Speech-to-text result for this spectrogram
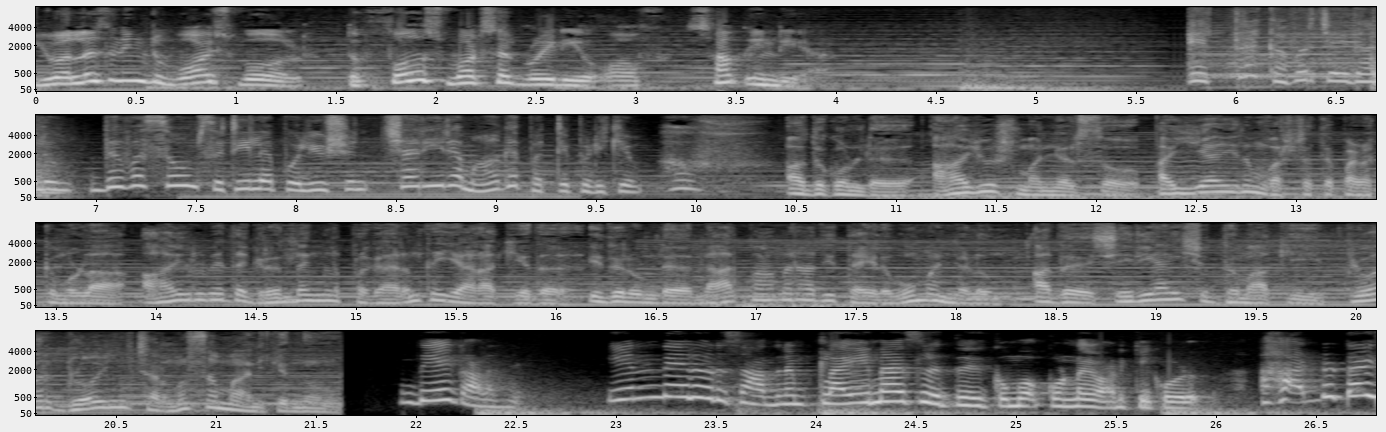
You are listening to Voice World, the first WhatsApp radio of South India. എത്ര cover ചെയ്താലും ദിവസവും സിറ്റിയിലെ pollution ശരീരമാകെ പറ്റിപ്പിടിക്കും. അതുകൊണ്ട് ആയുഷ് മഞ്ഞൾ സോപ്പ് അയ്യായിരം വർഷത്തെ പഴക്കമുള്ള ആയുർവേദ ഗ്രന്ഥങ്ങൾ പ്രകാരം തയ്യാറാക്കിയത്. ഇതിലുണ്ട് നാൽപ്പാമരാതി തൈലവും മഞ്ഞളും. അത് ശരിയായി ശുദ്ധമാക്കി പ്യുവർ ഗ്ലോയിങ് ചർമ്മം സമ്മാനിക്കുന്നു. കളഞ്ഞ്. എന്തേലും ഒരു സാധനം ക്ലൈമാക്സിൽ എത്തി നിൽക്കുമ്പോൾ കൊണ്ടുപോയി ഉടക്കിക്കോളും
